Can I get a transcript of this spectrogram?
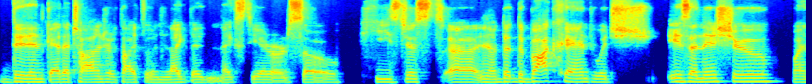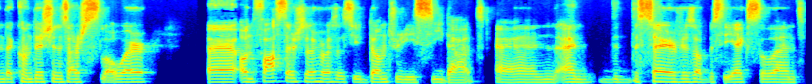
didn't get a challenger title in like the next year or so. He's just, uh, you know, the, the backhand, which is an issue when the conditions are slower. Uh, on faster surfaces, you don't really see that, and and the, the serve is obviously excellent.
